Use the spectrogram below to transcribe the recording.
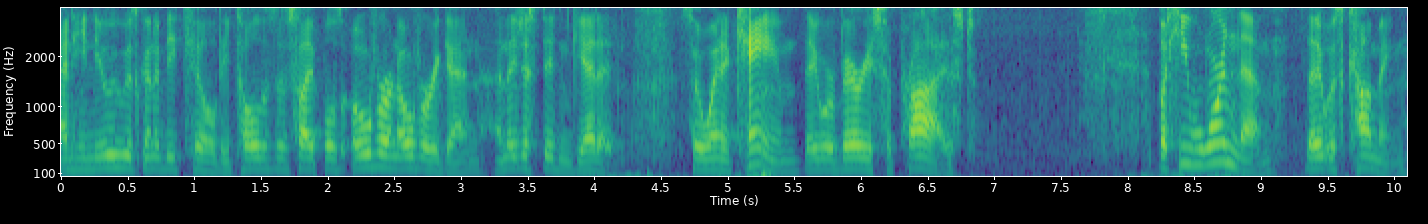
and he knew he was going to be killed. He told his disciples over and over again, and they just didn't get it. So when it came, they were very surprised. But he warned them that it was coming.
